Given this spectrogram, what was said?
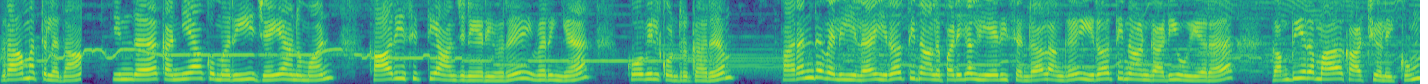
கிராமத்தில் தான் இந்த கன்னியாகுமரி ஜெய அனுமான் காரியசித்தி ஆஞ்சநேயர் இவர் இவர் இங்கே கோவில் கொண்டிருக்காரு. பரந்த வெளியில் இருபத்தி நாலு படிகள் ஏறி சென்றால் அங்கு இருபத்தி நான்கு அடி உயர கம்பீரமாக காட்சியளிக்கும்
